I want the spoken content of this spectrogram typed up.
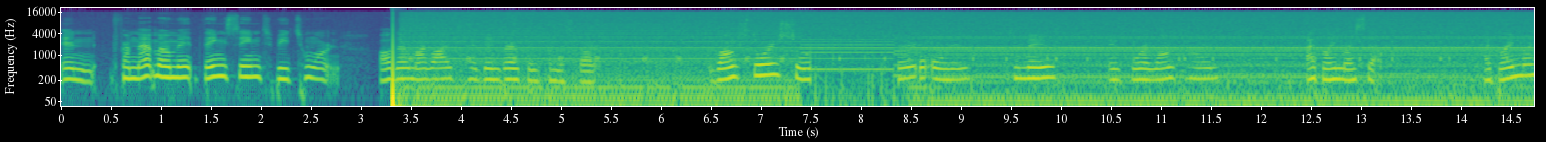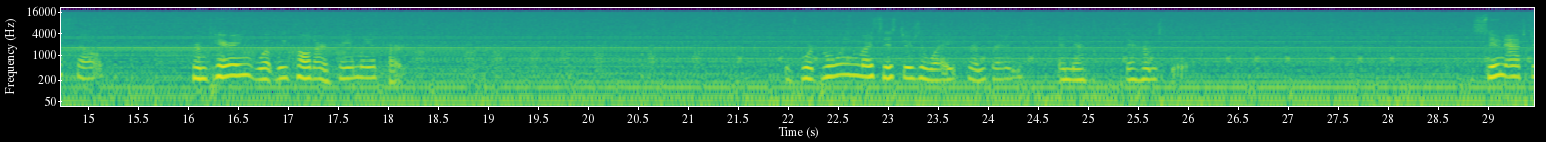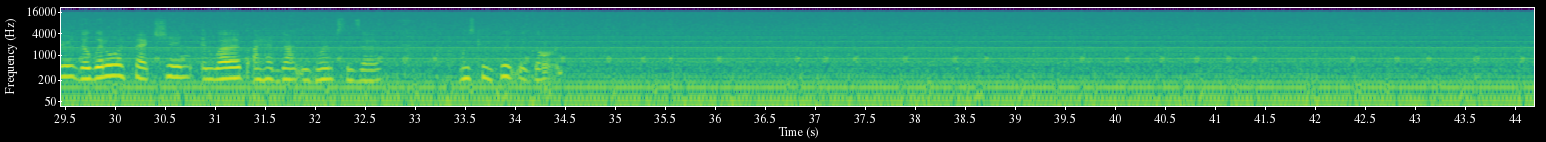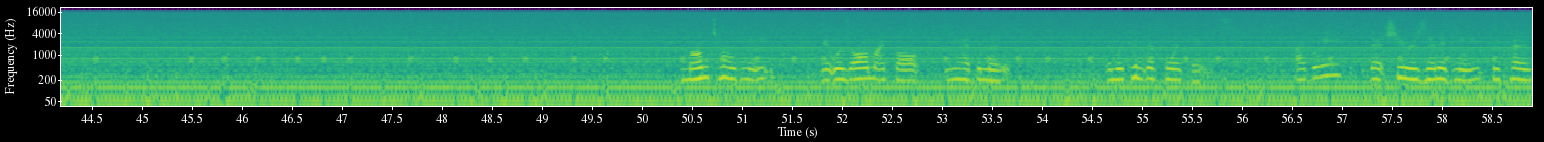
and from that moment, things seemed to be torn, although my life had been broken from the start. Long story short, we were ordered to move, and for a long time, I blamed myself. I blamed myself from tearing what we called our family apart. For pulling my sisters away from friends and their, their homeschool. Soon after, the little affection and love I had gotten glimpses of was completely gone. Mom told me it was all my fault. We had to move, and we couldn't afford things. I believe that she resented me because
